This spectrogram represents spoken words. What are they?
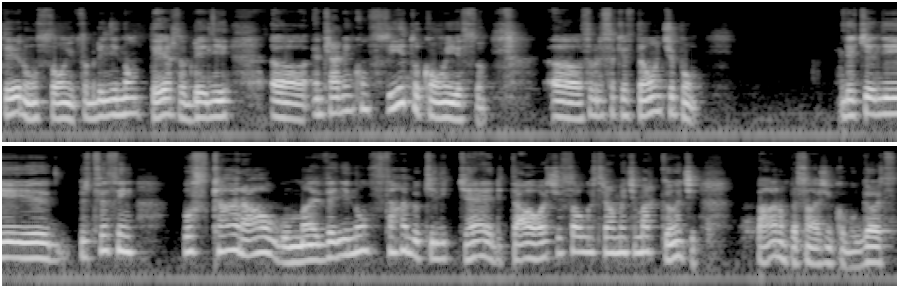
ter um sonho, sobre ele não ter, sobre ele uh, entrar em conflito com isso, uh, sobre essa questão, tipo, de que ele precisa, assim, buscar algo, mas ele não sabe o que ele quer e tal. Eu acho isso algo extremamente marcante para um personagem como Guts,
